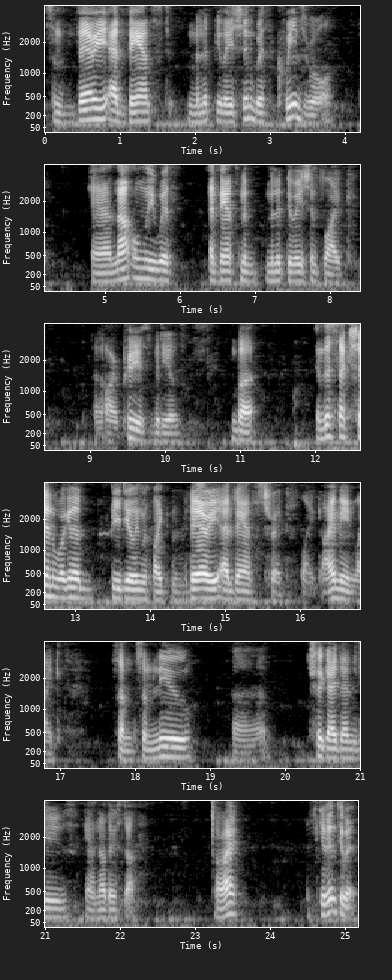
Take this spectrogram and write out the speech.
some very advanced manipulation with Queen's Rule. And not only with advanced manipulations like uh, our previous videos, but in this section, we're going to be dealing with like very advanced tricks. Like, I mean like some, some new uh, trig identities and other stuff. Alright, let's get into it.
